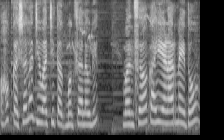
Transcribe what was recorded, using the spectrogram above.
अहो कशाला जीवाची तगमग चालवली? वंस काही येणार नाही तो हो.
